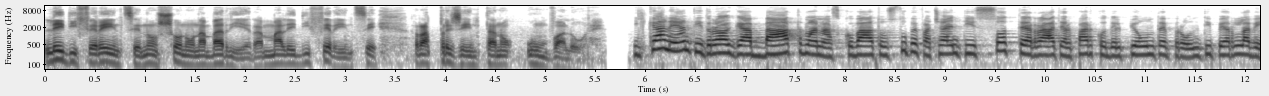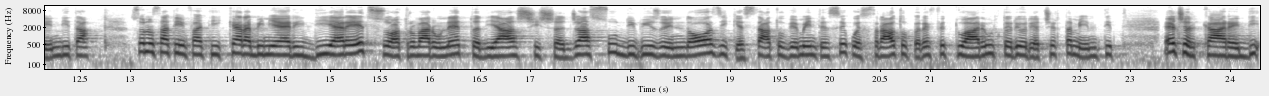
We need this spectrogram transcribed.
le differenze non sono una barriera ma le differenze rappresentano un valore. Il cane antidroga Batman ha scovato stupefacenti sotterrati al Parco del Pionte pronti per la vendita. Sono stati infatti i carabinieri di Arezzo a trovare un netto di hashish già suddiviso in dosi che è stato ovviamente sequestrato per effettuare ulteriori accertamenti e cercare di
